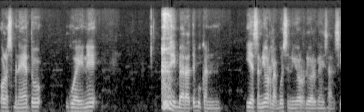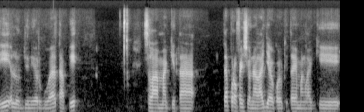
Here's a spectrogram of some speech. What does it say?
kalau sebenarnya tuh gue ini ibaratnya bukan Iya senior lah, gue senior di organisasi, lu junior gue, tapi selama kita kita profesional aja. Kalau kita emang lagi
